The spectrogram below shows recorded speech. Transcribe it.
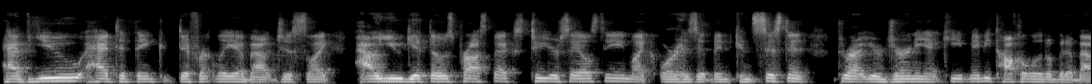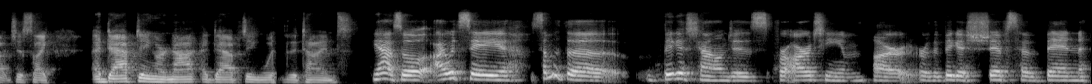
have you had to think differently about just like how you get those prospects to your sales team? Like, or has it been consistent throughout your journey at Keap? Maybe talk a little bit about just like adapting or not adapting with the times. Yeah, so I would say some of the biggest challenges for our team are, or the biggest shifts have been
